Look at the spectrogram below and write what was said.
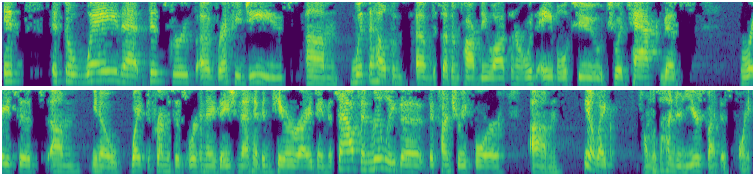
it's it's a way that this group of refugees, um, with the help of, of, the Southern Poverty Law Center, was able to to attack this racist, um, you know, white supremacist organization that had been terrorizing the South and really the the country for, um, you know, like almost hundred years by this point.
